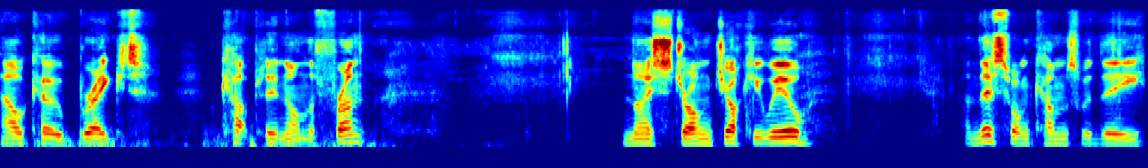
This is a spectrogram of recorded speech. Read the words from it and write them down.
Al-Ko braked coupling on the front. Nice strong jockey wheel. And this one comes with the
